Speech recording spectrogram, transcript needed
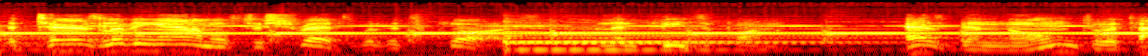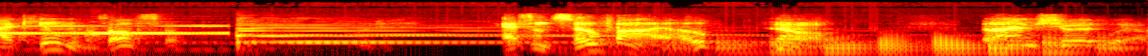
that tears living animals to shreds with its claws and then feeds upon them. Has been known to attack humans also. Hasn't so far, I hope. No. But I'm sure it will.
